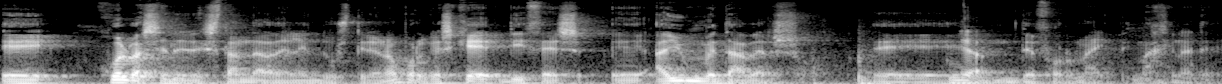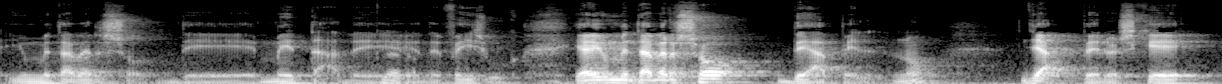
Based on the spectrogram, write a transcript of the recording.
eh, cuál va a ser el estándar de la industria, ¿no? Porque es que dices, eh, hay un metaverso de Fortnite, imagínate, hay un metaverso de Meta, de, de, Facebook, y hay un metaverso de Apple, ¿no? Ya, pero es que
